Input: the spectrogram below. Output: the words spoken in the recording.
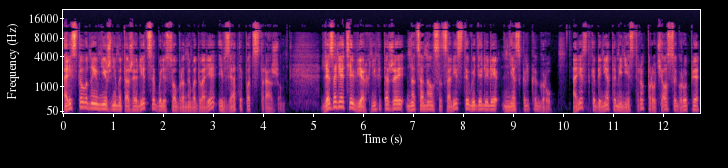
Арестованные в нижнем этаже лица были собраны во дворе и взяты под стражу. Для занятия верхних этажей национал-социалисты выделили несколько групп. Арест кабинета министров поручался группе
